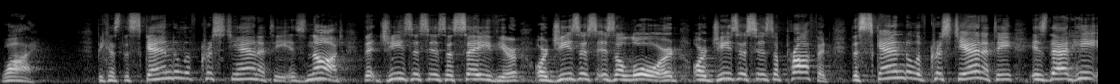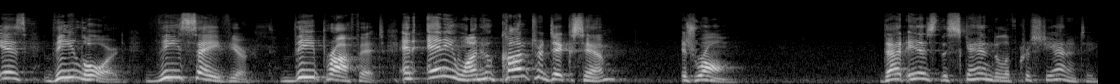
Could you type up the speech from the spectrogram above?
Why? Because the scandal of Christianity is not that Jesus is a Savior, or Jesus is a Lord, or Jesus is a prophet. The scandal of Christianity is that He is the Lord, the Savior, the prophet, and anyone who contradicts Him is wrong. That is the scandal of Christianity.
